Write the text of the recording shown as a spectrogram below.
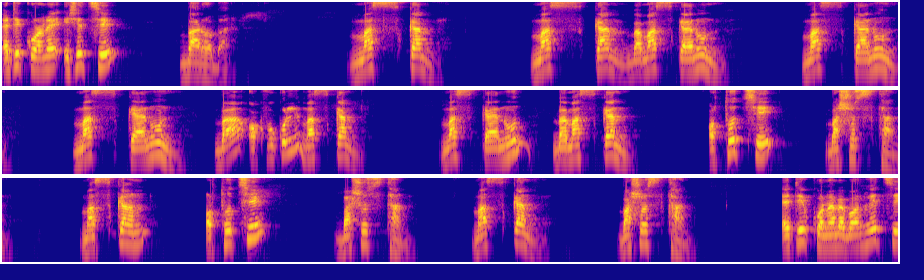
এটি কোরআনে এসেছে বারো বার। মাসকান মাসকান বা মাসকানুন মাসকানুন মাসকানুন বা অক্ষ করলে মাসকান। মাসকানুন বা মাসকান অর্থ হচ্ছে বাসস্থান। মাসকান অর্থ হচ্ছে বাসস্থান। মাসকান, বাসস্থান। এটি কোনা ব্যবহার হয়েছে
